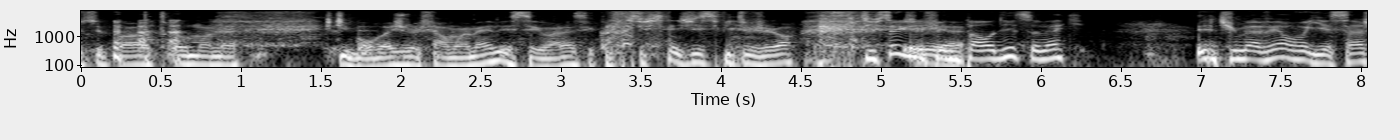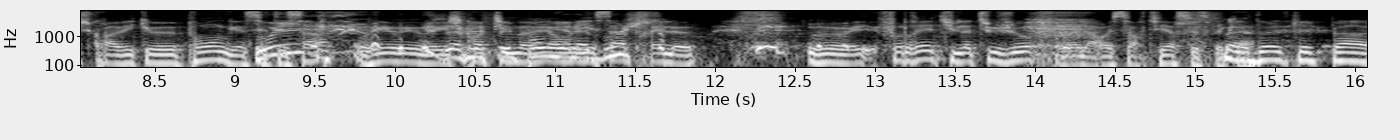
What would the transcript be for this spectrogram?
c'est pas trop mon. Je dis, bon, bah, je vais le faire moi-même. Et c'est voilà, c'est comme j'y suis toujours. Tu sais que j'ai fait une parodie de ce mec? Tu m'avais envoyé ça, je crois, avec Pong, c'était ça Oui, oui, oui. Je crois que tu m'avais envoyé ça après le. Oui, oui. Faudrait, tu l'as toujours, faudrait la ressortir, ce truc-là. Elle doit être quelque part,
